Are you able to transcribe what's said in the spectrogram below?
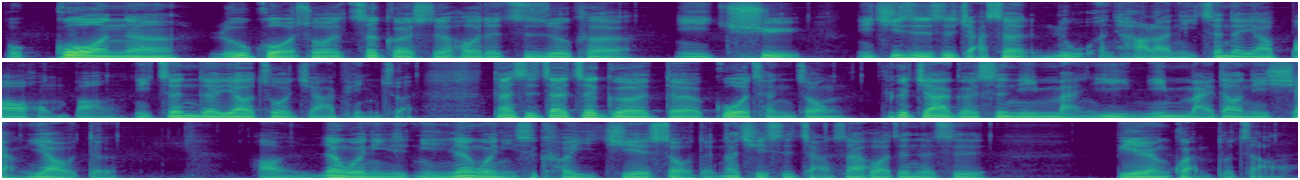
不过呢，如果说这个时候的自助客你去，你即使是假设如好了，你真的要包红包，你真的要做假平转，但是在这个的过程中，这个价格是你满意，你买到你想要的，好，认为你你认为你是可以接受的，那其实讲实在话，真的是别人管不着。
